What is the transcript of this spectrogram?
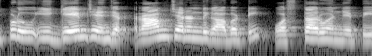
ఇప్పుడు ఈ గేమ్ చేంజర్ రామ్ చరణ్ది కాబట్టి వస్తారు అని చెప్పి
